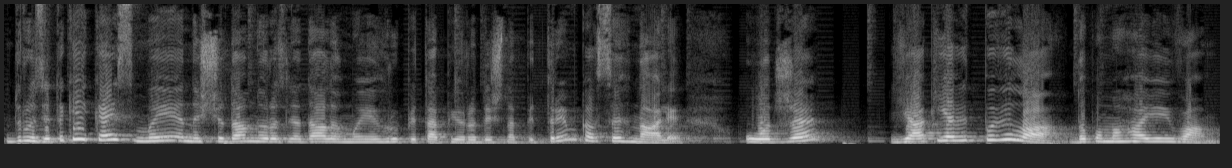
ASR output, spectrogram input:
Друзі, такий кейс ми нещодавно розглядали в моїй групі ТАП юридична підтримка в сигналі. Отже, як я відповіла, допомагаю і вам.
